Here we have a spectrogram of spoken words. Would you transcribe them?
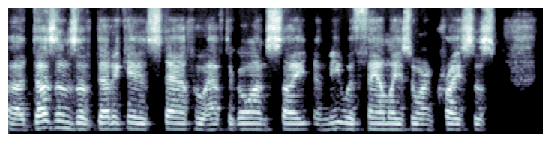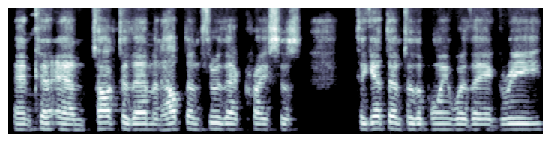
uh, dozens of dedicated staff who have to go on site and meet with families who are in crisis and, and talk to them and help them through that crisis to get them to the point where they agree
